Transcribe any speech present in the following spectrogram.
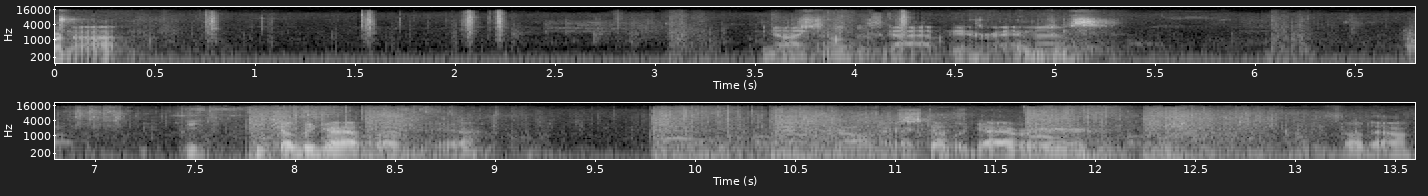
Or not. You know I killed this guy up here, right, man? You, you killed the guy above me, yeah. Yeah, I killed the guy over here. He fell down.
